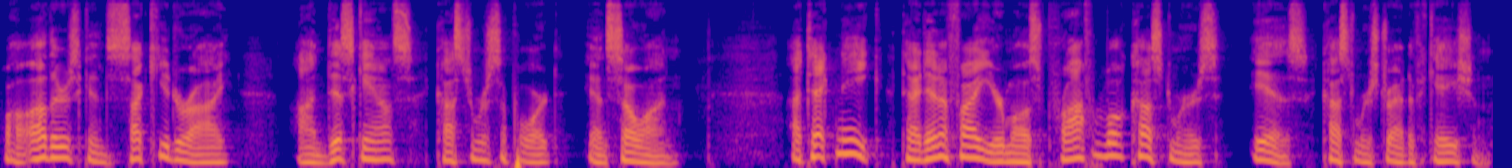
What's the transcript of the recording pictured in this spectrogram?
while others can suck you dry on discounts, customer support, and so on. A technique to identify your most profitable customers is customer stratification.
